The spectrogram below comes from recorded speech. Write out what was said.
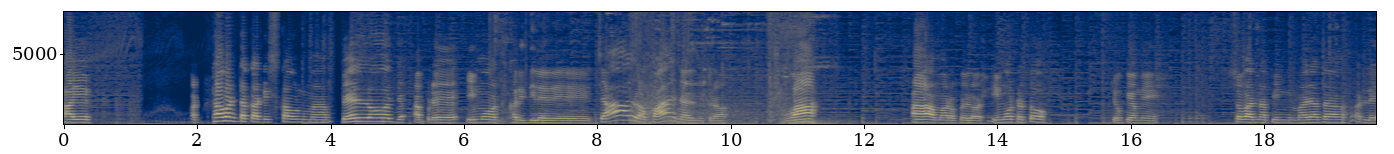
આ એક અઠ્ઠાવન ટકા ડિસ્કાઉન્ટમાં પહેલો જ આપણે ઇમોટ ખરીદી લેવે. ચાલો ફાઇનલ મિત્રો. વાહ! આ અમારો પહેલો ઇમોટ હતો. જો કે અમે સવારના પિન માર્યા હતા, એટલે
